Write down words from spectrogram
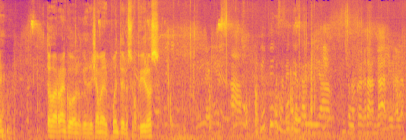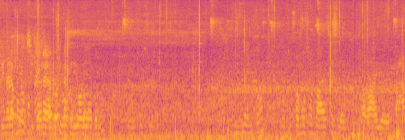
Esto es barranco, lo que le llaman el puente de los suspiros. Supuestamente acá vivía Chabuca Granda, era la primera compositora de la música criolla de Perú. Un momento con sus famosos valses de caballo, de paso.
